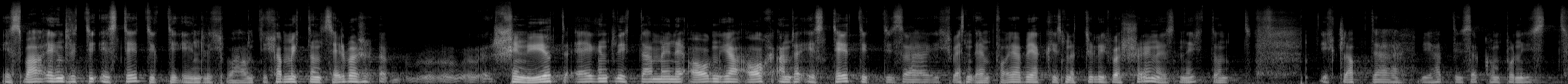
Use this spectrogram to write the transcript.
Es war eigentlich die Ästhetik, die ähnlich war. Und ich habe mich dann selber äh, geniert, eigentlich, da meine Augen ja auch an der Ästhetik dieser, ich weiß nicht, ein Feuerwerk ist natürlich was Schönes, nicht? Und ich glaube, wie hat dieser Komponist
